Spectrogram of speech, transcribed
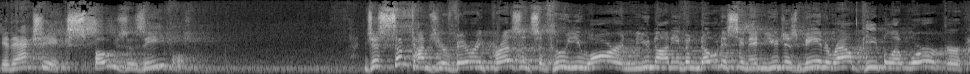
It actually exposes evil. Just sometimes your very presence of who you are and you not even noticing it, and you just being around people at work or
